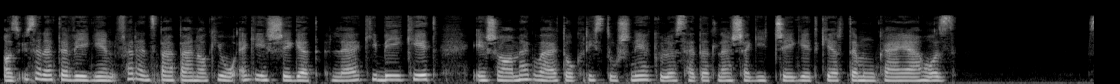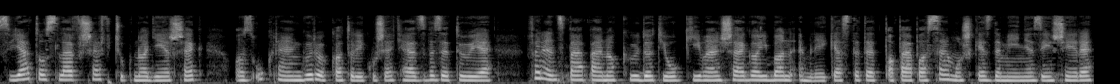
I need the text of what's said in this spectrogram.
Az üzenete végén Ferenc pápának jó egészséget, lelki békét és a megváltó Krisztus nélkülözhetetlen segítségét kérte munkájához. Sviatoszláv Sefcsuk nagyérsek, az ukrán görög katolikus egyház vezetője, Ferenc pápának küldött jó kívánságaiban emlékeztetett a pápa számos kezdeményezésére,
